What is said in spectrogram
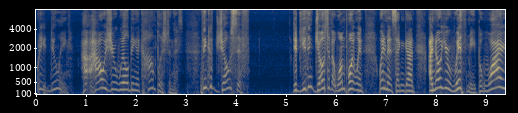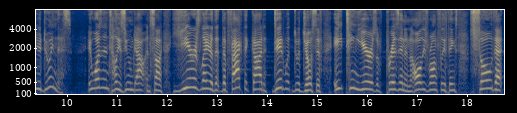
What are you doing? How, how is your will being accomplished in this? Think of Joseph. Did you think Joseph at one point went, wait a minute, second God, I know you're with me, but why are you doing this? It wasn't until he zoomed out and saw years later that the fact that God did with, with Joseph, 18 years of prison and all these wrongfully things, so that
